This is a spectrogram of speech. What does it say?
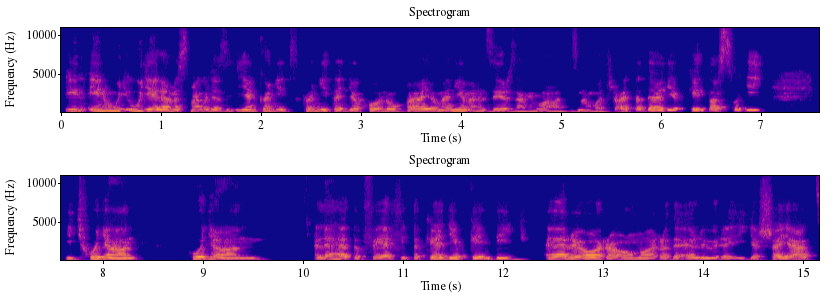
én, én úgy, úgy élem ezt meg, hogy ez egy ilyen könnyít, könnyített gyakorlópálya, mert nyilván az érzelmi vonalat ez nem volt rajta, de egyébként az, hogy így, így hogyan, hogyan lehet a férfit, aki egyébként így erre, arra, amarra, de előre így a saját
